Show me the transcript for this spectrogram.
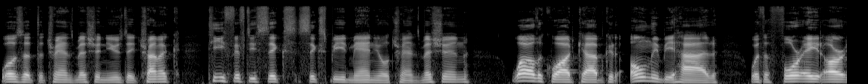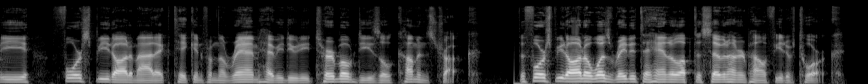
was that the transmission used a Tremec T56 6-speed manual transmission, while the quad cab could only be had with a 48RE 4-speed automatic taken from the Ram heavy-duty turbo diesel Cummins truck. The 4-speed auto was rated to handle up to 700 pound-feet of torque,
